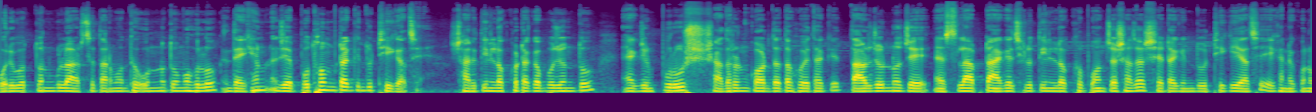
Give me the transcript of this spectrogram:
পরিবর্তনগুলো আসছে, তার মধ্যে অন্যতম হলো, দেখেন যে প্রথমটা কিন্তু ঠিক আছে। সাড়ে তিন লক্ষ টাকা পর্যন্ত একজন পুরুষ সাধারণ করদাতা হয়ে থাকে। তার জন্য যে স্ল্যাবটা আগে ছিল তিন লক্ষ পঞ্চাশ হাজার, সেটা কিন্তু ঠিকই আছে, এখানে কোনো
